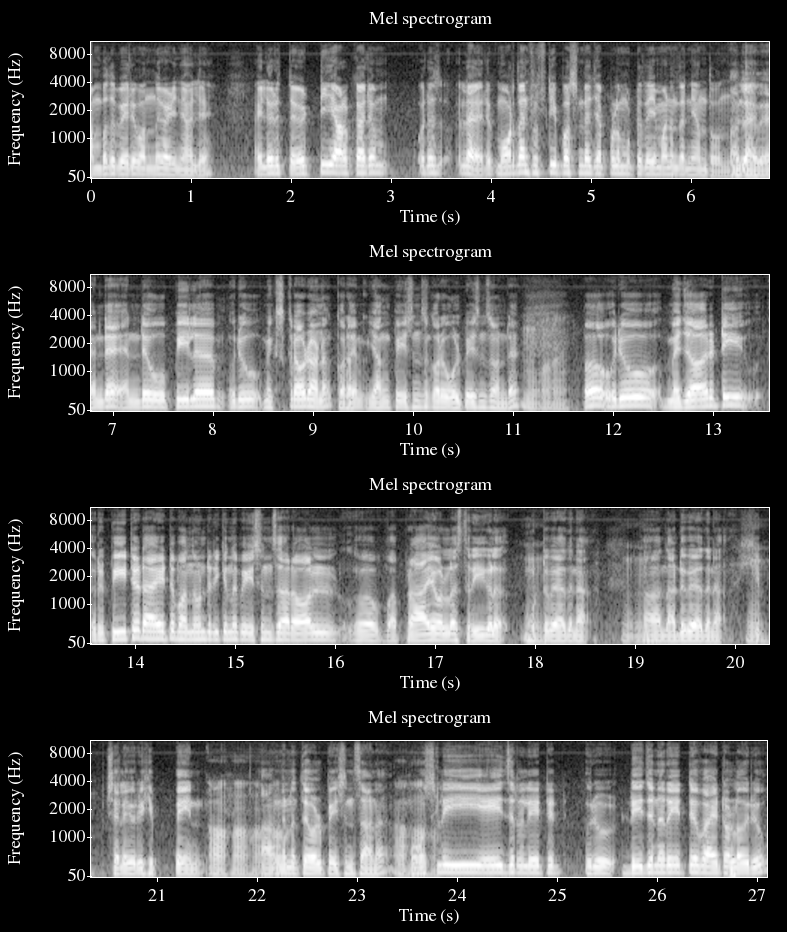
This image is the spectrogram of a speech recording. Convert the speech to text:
അമ്പത് പേര് വന്നു കഴിഞ്ഞാൽ അതിലൊരു തേർട്ടി ആൾക്കാരും ഒരു അല്ലേ ഒരു മോർ ദാൻ ഫിഫ്റ്റി പെർസെന്റേജ് എപ്പോഴും മുട്ടു തേയ്മാനം തന്നെയാണ് തോന്നുന്നത് അല്ലേ? അതെ. എന്റെ എന്റെ ഒ പിയിൽ ഒരു മിക്സ് ക്രൗഡാണ് കുറേ യങ് പേഷ്യൻസും കുറേ ഓൾഡ് പേഷ്യൻസും ഉണ്ട്. അപ്പോൾ ഒരു മെജോറിറ്റി റിപ്പീറ്റഡ് ആയിട്ട് വന്നുകൊണ്ടിരിക്കുന്ന പേഷ്യൻസ് ആർ ഓൾ പ്രായമുള്ള സ്ത്രീകൾ മുട്ടുവേദന നടുവേദന ഹിപ്പ് ചില ഒരു ഹിപ്പ് പെയിൻ അങ്ങനത്തെ ഉള്ള പേഷ്യൻസ് ആണ്. മോസ്റ്റ്ലി ഈ ഏജ് റിലേറ്റഡ് ഒരു ഡീജനറേറ്റീവ് ആയിട്ടുള്ള ഒരു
